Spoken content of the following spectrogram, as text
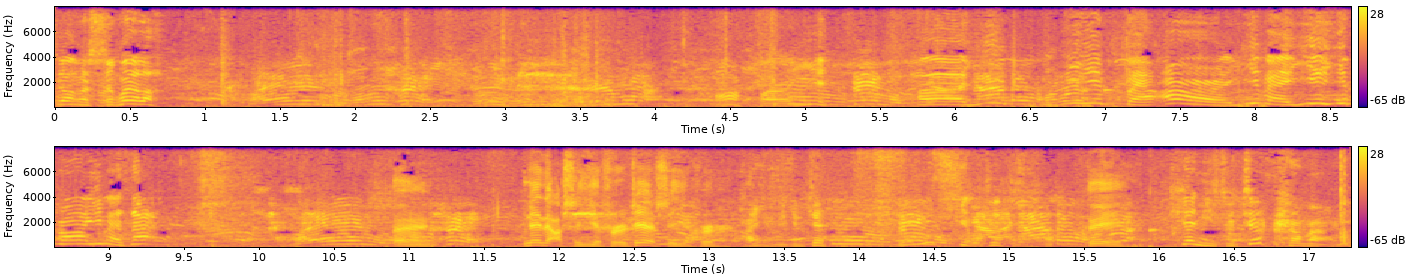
要个十块了。好，板一，啊，一一百二，一百一，一百二，一百三。哎，那俩是一份，这也是一份儿。哎呀，这这有起就打了。对，这你说这可玩意儿，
